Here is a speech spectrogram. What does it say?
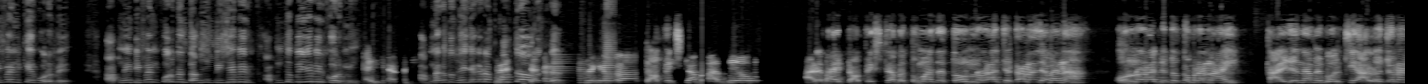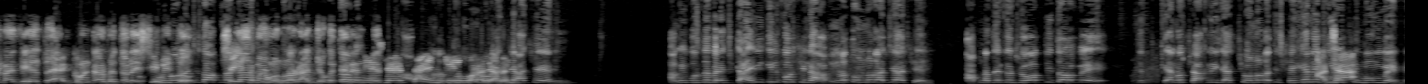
ডিফেন্ড কে করবে? আপনি ডিফেন্ড করবেন তো আপনি বিজেপির আপনি তো বিজেপির কর্মী। আপনাকে তো সেই জায়গাটা বলতে হবে। টপিকসটা বাদ দিও। আরে ভাই টপিকসটা তোমাদের তো অন্য রাজ্য টানা যাবে না। অন্য রাজ্য তো তোমরা নাই। তাই জন্য আমি বলছি আলোচনাটা যেহেতু এক ঘণ্টার ভেতরে সীমিত সেই সময় অন্য রাজ্যকে টেনে নিয়ে এসে টাইম কিল করা যাবে না। আমি বুঝতে পেরেছি টাইম কিল করছি না আপনারা তো অন্য রাজ্যে আছেন। আপনাদেরকে জবাব দিতে হবে যে কেন চাকরি যাচ্ছে অন্য রাজ্যে? সেখানে কি আচ্ছা। হচ্ছে মুভমেন্ট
